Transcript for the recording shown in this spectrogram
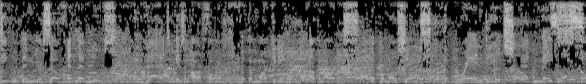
deep within yourself and let loose, that is an art form. But the marketing of an artist, the promotions, the branding that makes a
